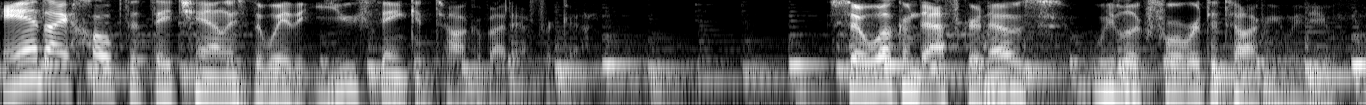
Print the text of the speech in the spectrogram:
and I hope that they challenge the way that you think and talk about Africa. So, welcome to Africa Knows. We look forward to talking with you.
